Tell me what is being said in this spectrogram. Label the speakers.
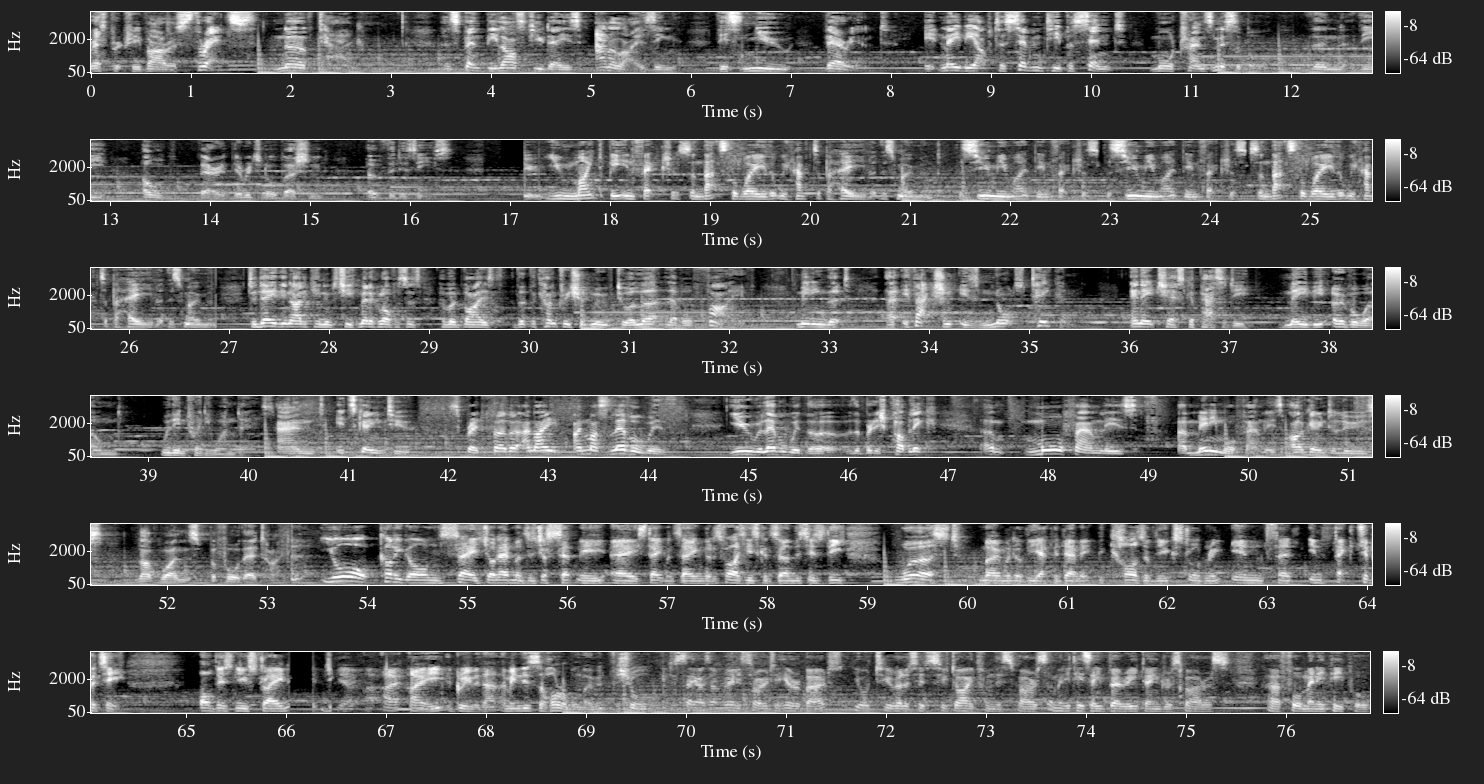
Speaker 1: respiratory virus threats, NERVTAG, has spent the last few days analysing this new variant. It may be up to 70% more transmissible than the old variant, the original version of the disease.
Speaker 2: You might be infectious, and that's the way that we have to behave at this moment. Assume you might be infectious. Assume you might be infectious, and that's the way that we have to behave at this moment.
Speaker 1: Today, the United Kingdom's chief medical officers have advised that the country should move to alert level 5, meaning that uh, if action is not taken, NHS capacity may be overwhelmed within 21 days. And it's going to spread further, and I, I must level with you, level with the, the British public um, more families, uh, many more families, are going to lose loved ones before their time.
Speaker 3: Your colleague on Sage, John Edmunds, has just sent me a statement saying that as far as he's concerned, this is the worst moment of the epidemic because of the extraordinary inf- infectivity of this new strain.
Speaker 2: Yeah, I, I, agree with that. I mean, this is a horrible moment for sure.
Speaker 4: I just say, I'm really sorry to hear about your two relatives who died from this virus. I mean, it is a very dangerous virus uh, for many people.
